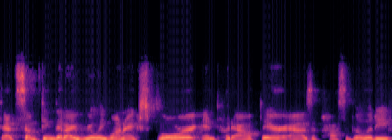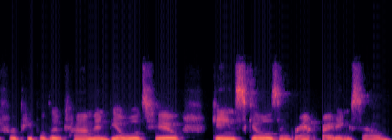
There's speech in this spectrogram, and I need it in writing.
that's something that I really want to explore and put out there as a possibility for people to come and be able to gain skills in grant writing. So,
